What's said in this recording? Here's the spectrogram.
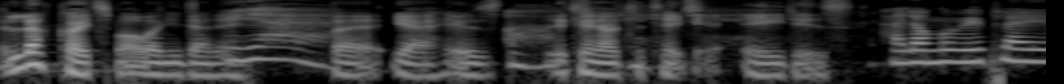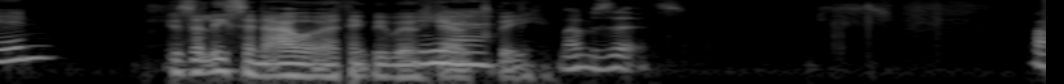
It looked quite small when you done it. Yeah. But yeah, it was. Oh, it turned out to take ages. How long were we playing? It was at least an hour. I think we worked it Yeah. out to be. When was this? I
